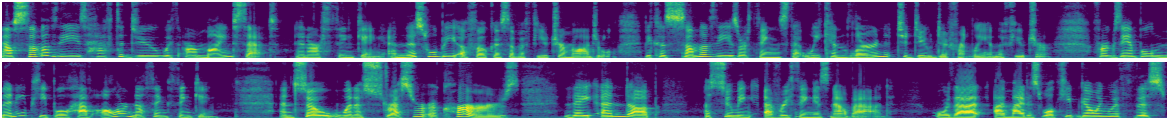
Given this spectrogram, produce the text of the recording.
Now, some of these have to do with our mindset and our thinking, and this will be a focus of a future module because some of these are things that we can learn to do differently in the future. For example, many people have all or nothing thinking, and so when a stressor occurs, they end up assuming everything is now bad or that I might as well keep going with this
